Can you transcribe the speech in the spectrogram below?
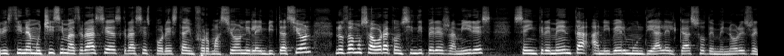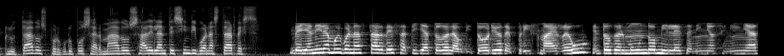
Cristina, muchísimas gracias. Gracias por esta información y la invitación. Nos vamos ahora con Cindy Pérez Ramírez. Se incrementa a nivel mundial el caso de menores reclutados por grupos armados. Adelante, Cindy. Buenas tardes. Deyanira, muy buenas tardes a ti y a todo el auditorio de Prisma RU. En todo el mundo, miles de niños y niñas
